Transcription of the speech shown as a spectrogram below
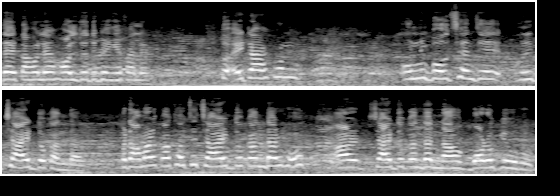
দেয়, তাহলে হল যদি ভেঙে ফেলে। তো এটা এখন উনি বলছেন যে উনি চায়ের দোকানদার। বাট আমার কথা হচ্ছে চায়ের দোকানদার হোক আর চায়ের দোকানদার না হোক, বড় কেউ হোক,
